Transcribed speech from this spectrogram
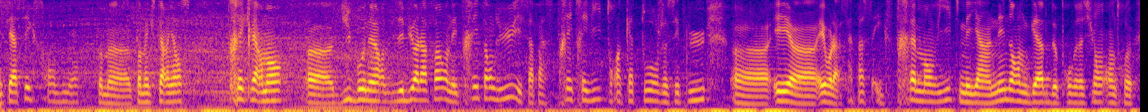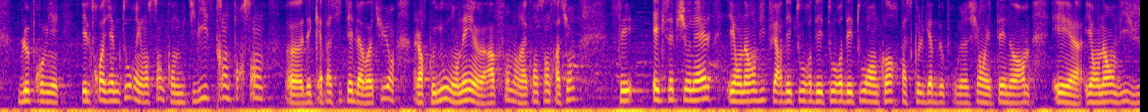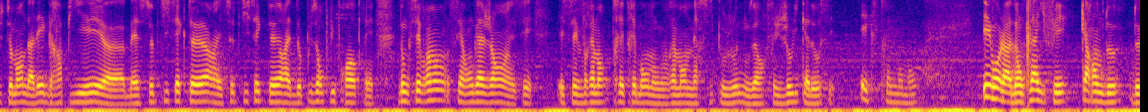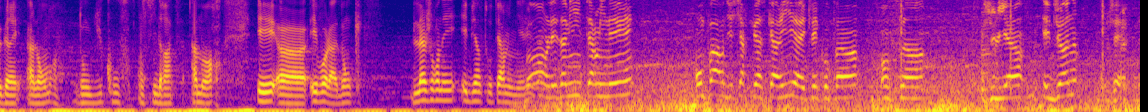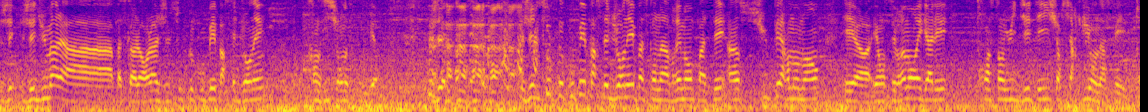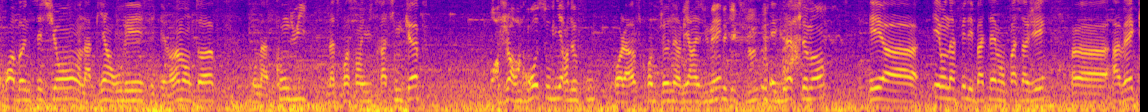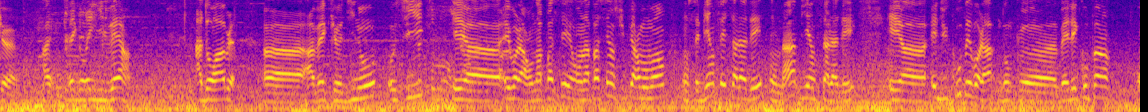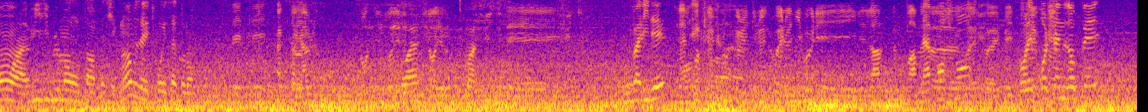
c'est assez extraordinaire comme expérience très clairement euh, du bonheur. Du début à la fin, on est très tendu et ça passe très très vite, 3-4 tours, je sais plus. Euh, euh, et, voilà, ça passe extrêmement vite, mais il y a un énorme gap de progression entre le premier et le troisième tour et on sent qu'on utilise 30% des capacités de la voiture, alors que nous, on est à fond dans la concentration. C'est exceptionnel et on a envie de faire des tours, des tours, des tours encore parce que le gap de progression est énorme et, on a envie justement d'aller grappiller ben, ce petit secteur et ce petit secteur, être de plus en plus propre. Et donc c'est vraiment c'est engageant et c'est et c'est vraiment très très bon. Donc vraiment merci Peugeot de nous avoir fait joli cadeau. C'est extrêmement bon. Et voilà, donc là il fait 42 degrés à l'ombre, donc du coup on s'hydrate à mort. Et, euh, et, voilà, donc la journée est bientôt terminée. Bon les amis, terminé. On part du circuit Ascari avec les copains Ancelin, Julien et John. J'ai du mal à... Parce que alors là j'ai le souffle coupé par cette journée. Transition de fou. J'ai le souffle coupé par cette journée parce qu'on a vraiment passé un super moment et, euh, on s'est vraiment régalé. 308 GTI sur circuit, on a fait trois bonnes sessions, on a bien roulé, c'était vraiment top. On a conduit la 308 Racing Cup. Genre gros souvenir de fou. Voilà, je crois que John a bien résumé. C'est quelque chose. Exactement. Et, euh, et, on a fait des baptêmes en passager euh, avec Grégory Guilvert, adorable. Euh, avec Dino aussi. Euh, et, voilà, on a, passé, on a passé un super moment, on s'est bien fait salader, on a bien saladé. Et, euh, du coup, ben voilà, donc ben les copains ont visiblement autant apprécié que moi. Vous avez trouvé ça comment? C'était incroyable. Une journée de furieux. Juste, juste fou. Vous validez? Je pense, que, le, niveau il est, là. Là, franchement, pour les prochaines OP,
